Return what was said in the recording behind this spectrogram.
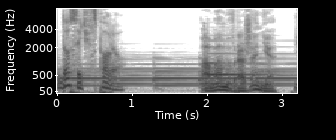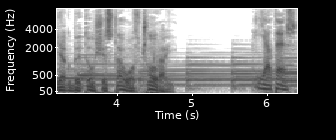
Dosyć sporo. A mam wrażenie, jakby to się stało wczoraj. Ja też.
